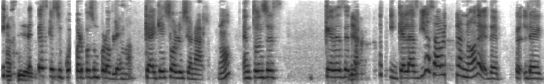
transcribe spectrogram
Y es. que su cuerpo es un problema que hay que solucionar, ¿no? Entonces, que desde y que las guías hablan, ¿no? De, de, de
